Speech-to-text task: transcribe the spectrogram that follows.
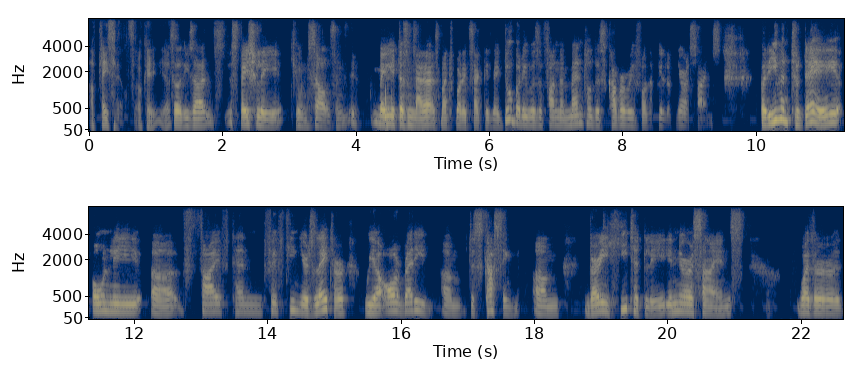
Oh, place cells. Okay, yes. So these are spatially tuned cells, and it, maybe it doesn't matter as much what exactly they do, but it was a fundamental discovery for the field of neuroscience. But even today, only uh, 5, 10, 15 years later, we are already um, discussing um, very heatedly in neuroscience whether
